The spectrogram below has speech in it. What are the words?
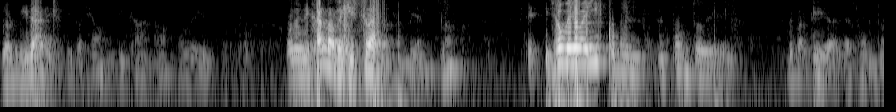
de, olvidar esa situación, quizá, ¿no? O de, o de dejarla registrada también, ¿no? Yo veo ahí como el, punto de, partida del asunto.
